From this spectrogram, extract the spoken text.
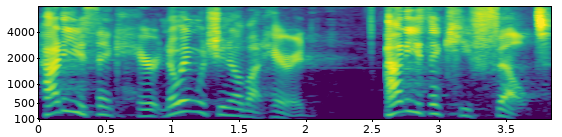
how do you think Herod, knowing what you know about Herod, how do you think he felt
